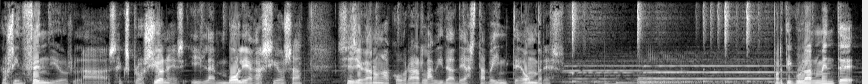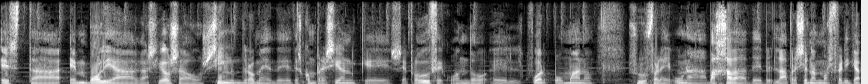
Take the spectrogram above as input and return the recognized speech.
los incendios, las explosiones y la embolia gaseosa se llegaron a cobrar la vida de hasta 20 hombres. Particularmente esta embolia gaseosa o síndrome de descompresión que se produce cuando el cuerpo humano sufre una bajada de la presión atmosférica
